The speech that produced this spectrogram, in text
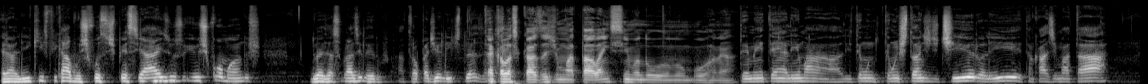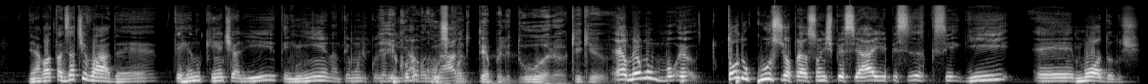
Era ali que ficavam os forças especiais e os, e os comandos do Exército Brasileiro, a tropa de elite do Exército. Tem aquelas casas de matar lá em cima no, no morro, né? Também tem ali uma. Ali tem um, tem um stand de tiro ali, tem uma casa de matar. E agora tá desativado. É terreno quente ali, tem mina, tem um monte de coisa e ali. E como é o curso? Quanto tempo ele dura? O que que... É o mesmo. Eu, todo curso de operações especiais precisa seguir é, módulos.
